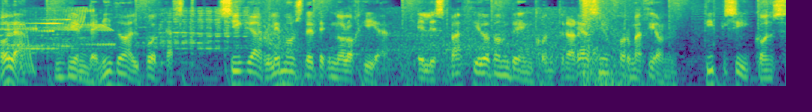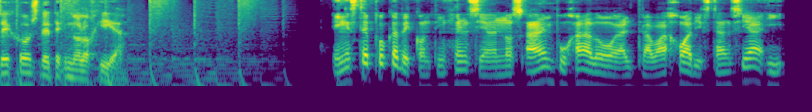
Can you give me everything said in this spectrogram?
Hola, bienvenido al podcast. Siga Hablemos de Tecnología, el espacio donde encontrarás información, tips y consejos de tecnología. En esta época de contingencia nos ha empujado al trabajo a distancia y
